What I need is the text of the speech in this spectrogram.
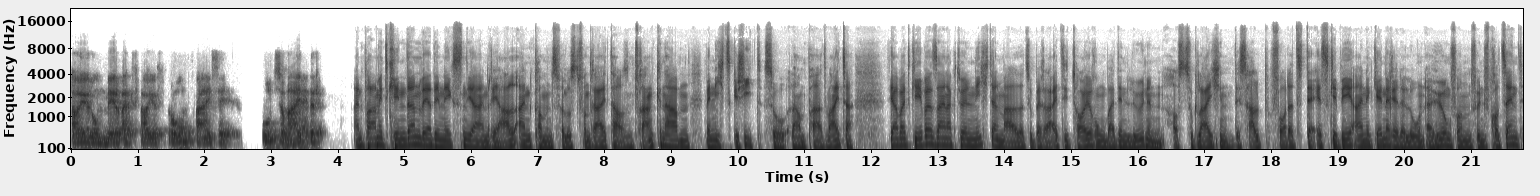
Teuerung, Mehrwertsteuer, Strompreise und so weiter. Ein Paar mit Kindern werde im nächsten Jahr einen Realeinkommensverlust von 3000 Franken haben, wenn nichts geschieht, so Lampard weiter. Die Arbeitgeber seien aktuell nicht einmal dazu bereit, die Teuerung bei den Löhnen auszugleichen. Deshalb fordert der SGB eine generelle Lohnerhöhung von 5 Prozent.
